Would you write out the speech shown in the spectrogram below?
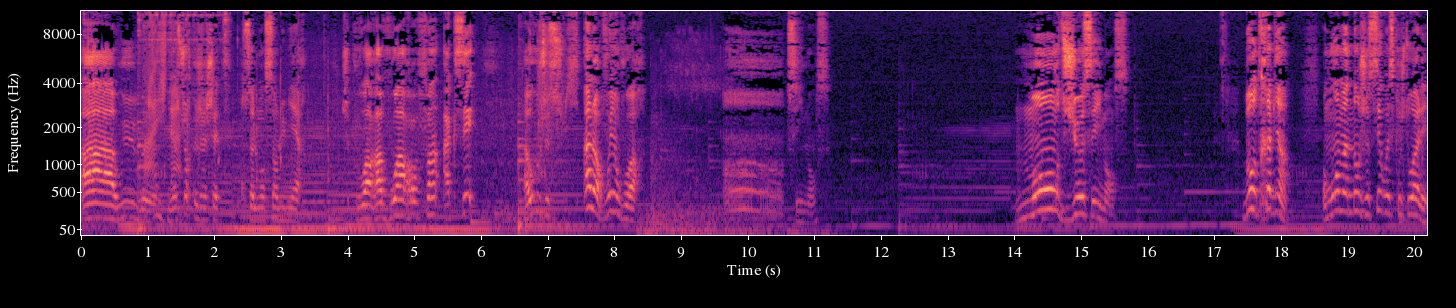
ah oui, bah, bien sûr que j'achète. Seulement sans lumière. Je vais pouvoir avoir enfin accès à où je suis. Alors, voyons voir. Oh, c'est immense. Mon dieu, c'est immense. Bon, très bien. Au moins maintenant, je sais où est-ce que je dois aller.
